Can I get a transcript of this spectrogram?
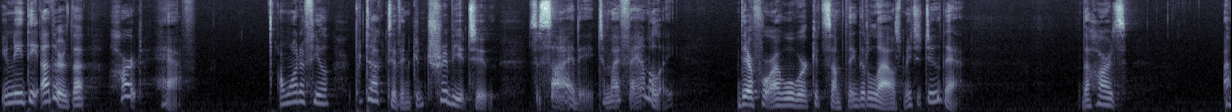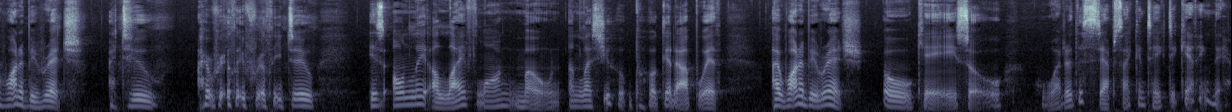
You need the other, the heart half. I want to feel productive and contribute to society, to my family. Therefore, I will work at something that allows me to do that. The heart's, I want to be rich. I do. I really, really do. Is only a lifelong moan unless you hook it up with, I want to be rich. Okay, so what are the steps I can take to getting there?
